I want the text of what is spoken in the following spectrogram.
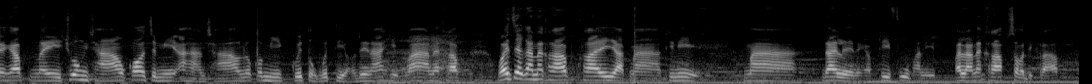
นะครับในช่วงเช้าก็จะมีอาหารเช้า แล้วก็มีก๋วยก๋วยเตี๋ยวด้วยนะเห็นว่านะครับ ไว้เจอกันนะครับ ใครอยากมาที่นี่มา ได้เลยนะครับที่ฟูพาณิชย์ไปแล้วนะครับ สวัสดีครับ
